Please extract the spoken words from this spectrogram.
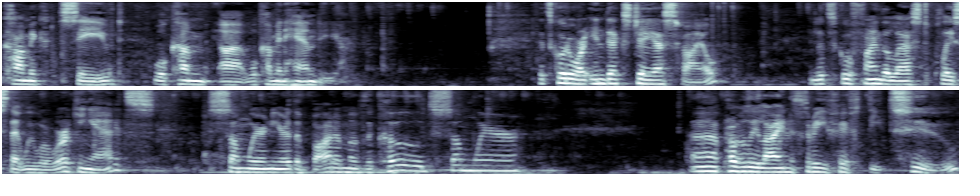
comic saved, will come, uh, will come in handy. Let's go to our index.js file. And let's go find the last place that we were working at. It's somewhere near the bottom of the code, somewhere. Uh, probably line 352.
